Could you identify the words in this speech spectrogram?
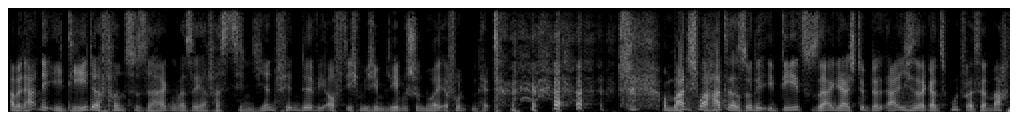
Aber der hat eine Idee davon zu sagen, was er ja faszinierend finde, wie oft ich mich im Leben schon neu erfunden hätte. und manchmal hat er so eine Idee zu sagen, ja, stimmt, eigentlich ist er ganz gut, was er macht.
